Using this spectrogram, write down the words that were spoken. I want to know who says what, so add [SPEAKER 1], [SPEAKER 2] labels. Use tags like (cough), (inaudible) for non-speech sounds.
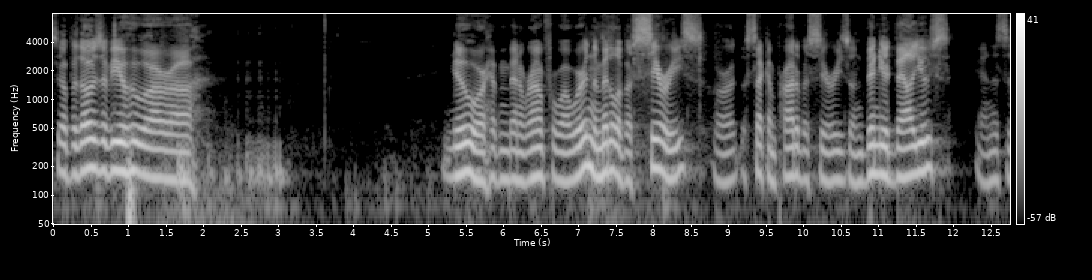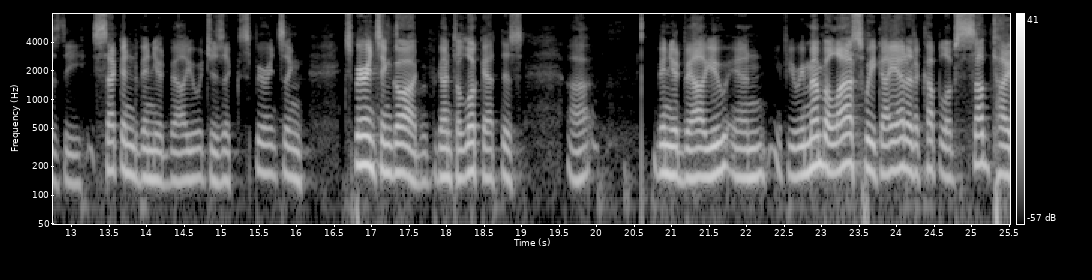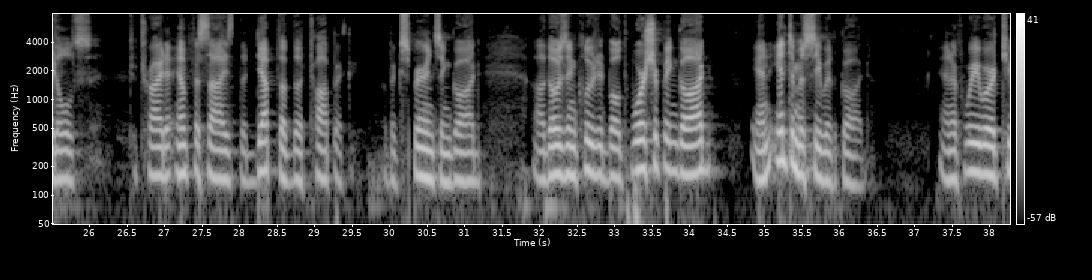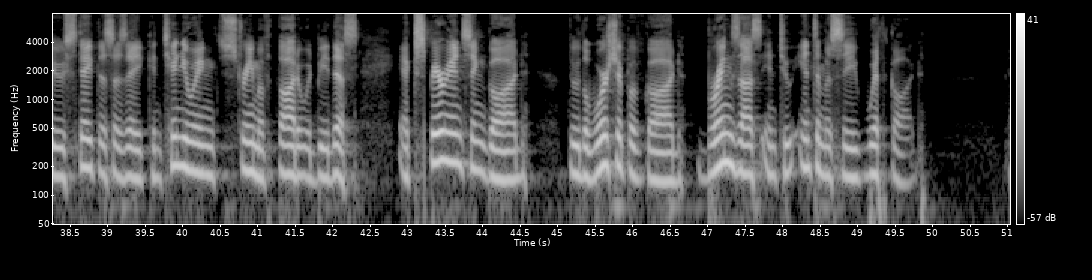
[SPEAKER 1] So, for those of you who are uh, new or haven't been around for a while, we're in the middle of a series, or the second part of a series on vineyard values. And this is the second vineyard value, which is experiencing, experiencing God. We've begun to look at this uh, vineyard value. And if you remember last week, I added a couple of subtitles to try to emphasize the depth of the topic of experiencing God. Uh, those included both worshiping God and intimacy with God. And if we were to state this as a continuing stream of thought, it would be this experiencing God through the worship of God brings us into intimacy with God.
